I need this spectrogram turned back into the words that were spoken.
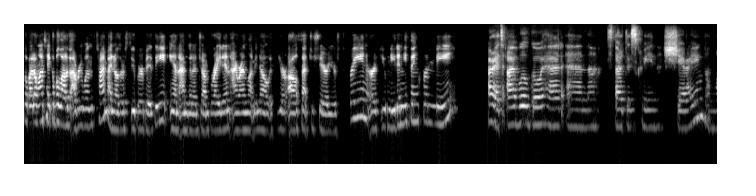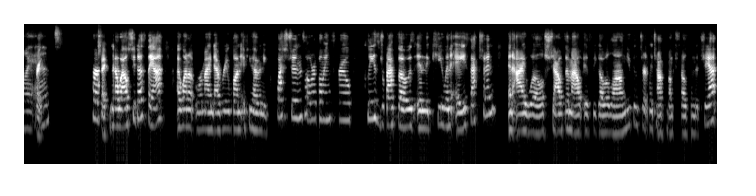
So I don't want to take up a lot of everyone's time. I know they're super busy and I'm going to jump right in. Irene, let me know if you're all set to share your screen or if you need anything from me. All right, I will go ahead and uh, start the screen sharing on my Great. end. Perfect. Now, while she does that, I want to remind everyone, if you have any questions while we're going through, please drop those in the Q&A section and I will shout them out as we go along. You can certainly talk amongst yourselves in the chat,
